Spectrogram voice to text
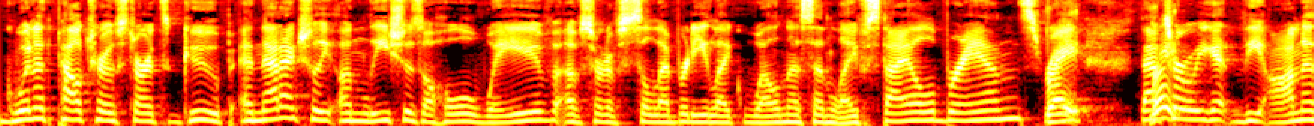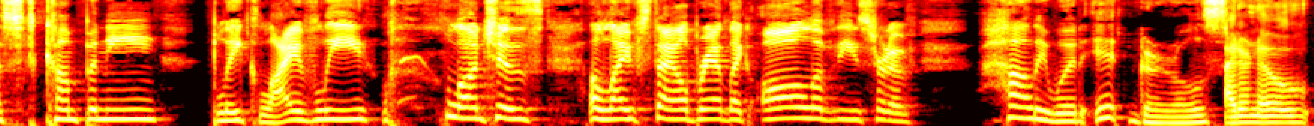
Gwyneth Paltrow starts Goop, and that actually unleashes a whole wave of sort of celebrity like wellness and lifestyle brands, right? Right. That's Right. where we get The Honest Company, Blake Lively launches a lifestyle brand, like all of these sort of Hollywood it girls. I don't know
